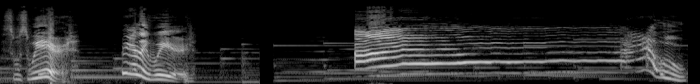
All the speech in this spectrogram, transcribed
This was weird. Really weird. Ow!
